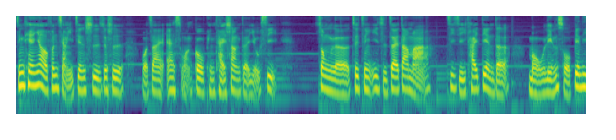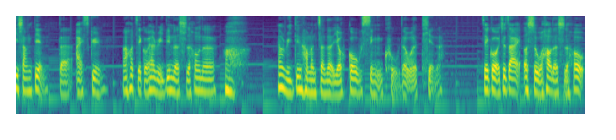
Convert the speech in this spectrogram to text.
今天要分享一件事，就是我在 S 网购平台上的游戏。中了最近一直在大马积极开店的某连锁便利商店的 ice cream，然后结果要 redeem 的时候呢，啊，要 redeem 他们真的有够辛苦的，我的天呐！结果就在二十五号的时候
